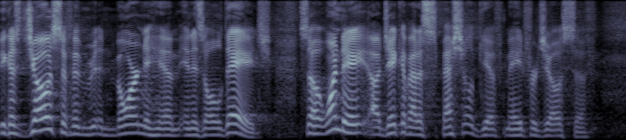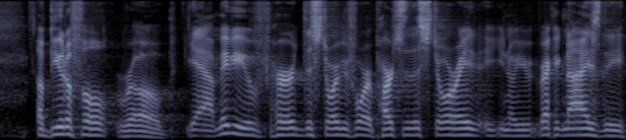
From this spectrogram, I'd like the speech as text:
because Joseph had been born to him in his old age. So one day, uh, Jacob had a special gift made for Joseph a beautiful robe. Yeah, maybe you've heard this story before, or parts of this story. You know, you recognize the,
